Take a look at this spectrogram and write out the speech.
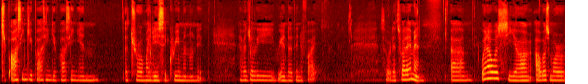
keep asking, keep asking, keep asking, and I throw my disagreement on it. Eventually, we ended in a fight. So that's what I meant. Um, when I was young, I was more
